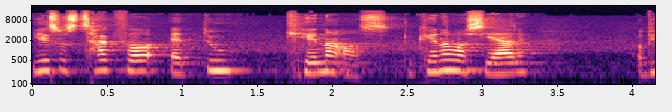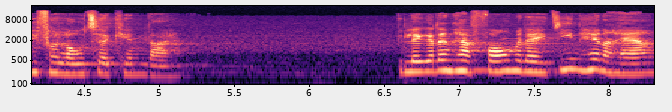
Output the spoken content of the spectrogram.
Jesus, tak for, at du kender os. Du kender vores hjerte, og vi får lov til at kende dig. Vi lægger den her formiddag i dine hænder, Herre.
